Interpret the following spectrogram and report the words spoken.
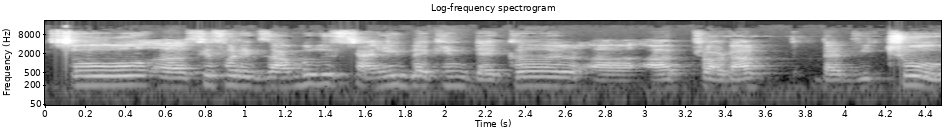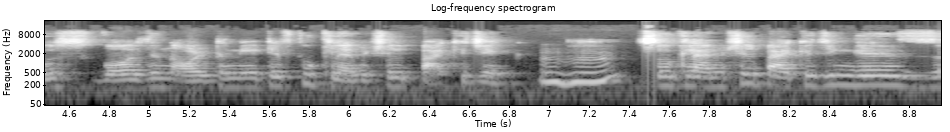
So, uh, say for example, with Stanley Black and Decker, uh, our product that we chose was an alternative to clamshell packaging. Mm-hmm. So, clamshell packaging is,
